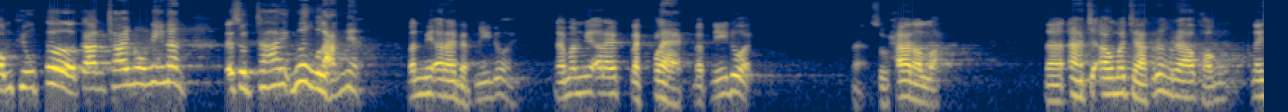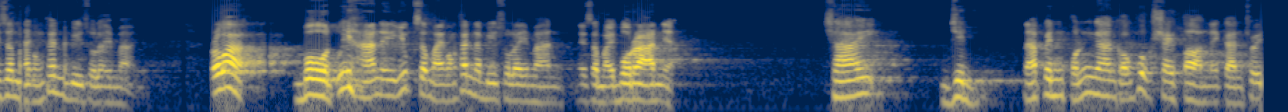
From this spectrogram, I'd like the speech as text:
คอมพิวเตอร์ การใช้โน่นนี่นั่น แต่สุดท้ายเบื้องหลังเนี่ย มันมีอะไรแบบนี้ด้วยแต่มันมีอะไรแปลกๆแบบนี้ด้วยนะสุภานัลลอฮ์นะอาจจะเอามาจากเรื่องราวของในสมัยของท่านนบีสุลัยมาน เพราะว่า โบสถ์วิหารในยุคสมัยของท่านนบีสุไลมาน ในสมัยโบราณเนี่ยใช้จินนะเป็นผลงานของพวกชัยตอนในการช่วย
